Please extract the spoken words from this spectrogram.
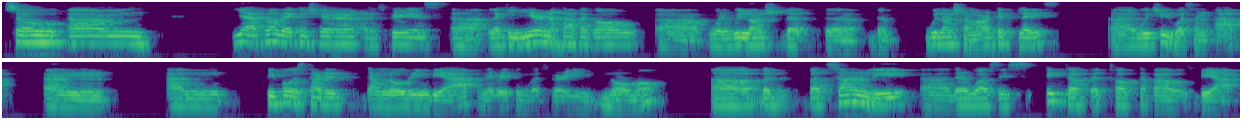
So, um, yeah, probably I can share an experience. Uh, like a year and a half ago, uh, when we launched the, the the we launched a marketplace, uh, which it was an app and and people started downloading the app and everything was very normal uh, but but suddenly uh, there was this TikTok that talked about the app,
